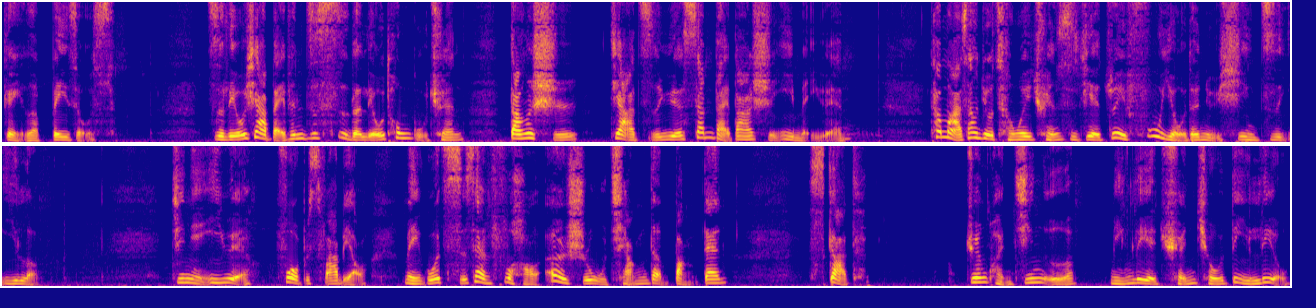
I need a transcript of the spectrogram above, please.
给了 Bezos，只留下百分之四的流通股权，当时价值约三百八十亿美元。她马上就成为全世界最富有的女性之一了。今年一月，Forbes 发表美国慈善富豪二十五强的榜单，Scott 捐款金额名列全球第六。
